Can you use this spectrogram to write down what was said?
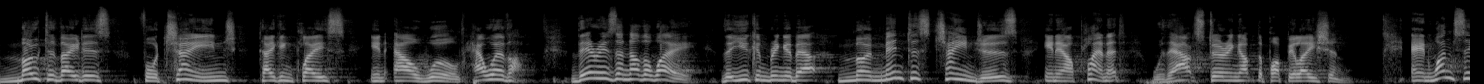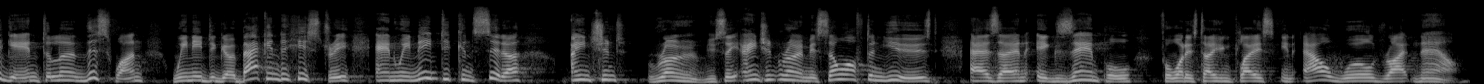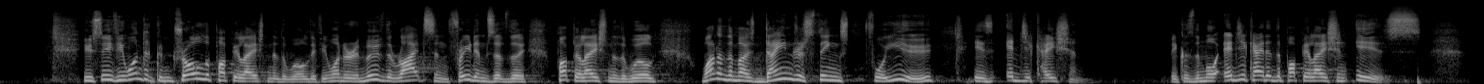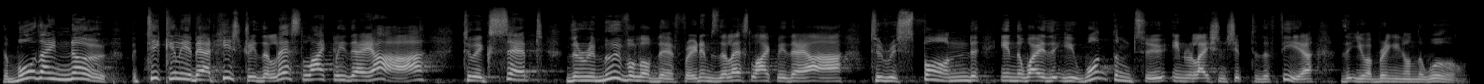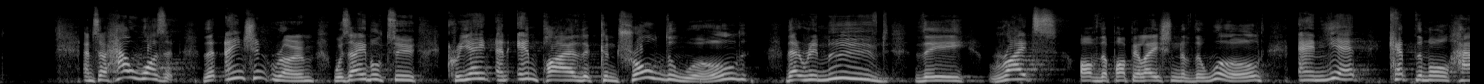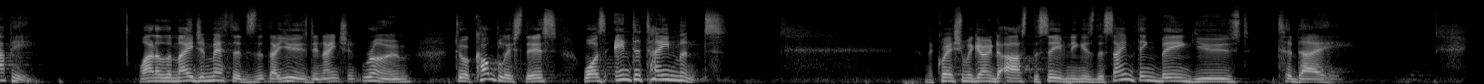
motivators for change taking place in our world. However, there is another way that you can bring about momentous changes in our planet without stirring up the population. And once again, to learn this one, we need to go back into history and we need to consider ancient Rome. You see, ancient Rome is so often used as an example for what is taking place in our world right now. You see, if you want to control the population of the world, if you want to remove the rights and freedoms of the population of the world, one of the most dangerous things for you is education. because the more educated the population is, the more they know, particularly about history, the less likely they are to accept the removal of their freedoms, the less likely they are to respond in the way that you want them to in relationship to the fear that you are bringing on the world. And so, how was it that ancient Rome was able to create an empire that controlled the world, that removed the rights of the population of the world, and yet kept them all happy? One of the major methods that they used in ancient Rome to accomplish this was entertainment. And the question we're going to ask this evening is the same thing being used today?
